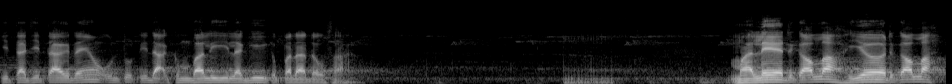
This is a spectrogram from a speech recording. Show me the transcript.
cita-cita kita untuk tidak kembali lagi kepada dosa. Malai dekat Allah, ya dekat Allah.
